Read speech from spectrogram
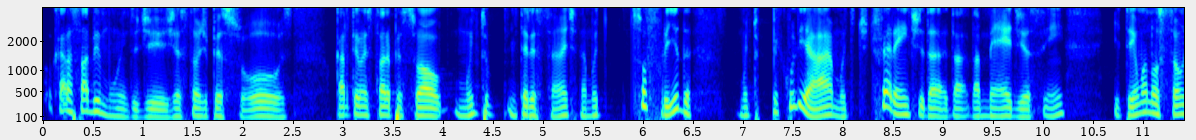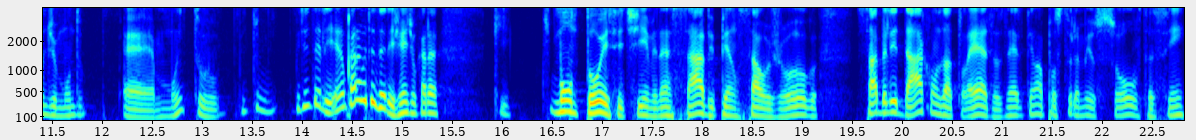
O cara sabe muito de gestão de pessoas, o cara tem uma história pessoal muito interessante, né? muito sofrida, muito peculiar, muito diferente da, da, da média, assim. E tem uma noção de mundo é, muito, muito, muito inteligente. É um cara muito inteligente, um cara que montou esse time, né? Sabe pensar o jogo, sabe lidar com os atletas, né? Ele tem uma postura meio solta, assim,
